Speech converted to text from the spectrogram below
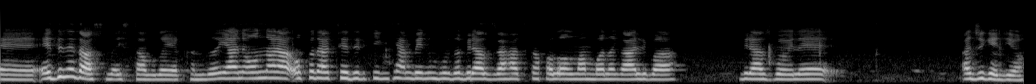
Ee, Edirne de aslında İstanbul'a yakındı. Yani onlar o kadar tedirginken benim burada biraz rahat kafalı olmam bana galiba biraz böyle acı geliyor.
